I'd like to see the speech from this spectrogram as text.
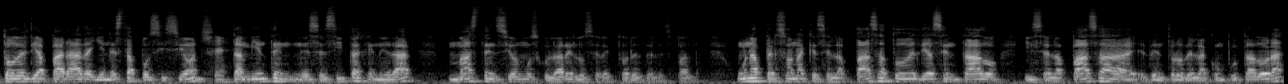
todo el día parada y en esta posición Sí. también te necesita generar más tensión muscular en los erectores de la espalda. Una persona que se la pasa todo el día sentado y se la pasa dentro de la computadora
